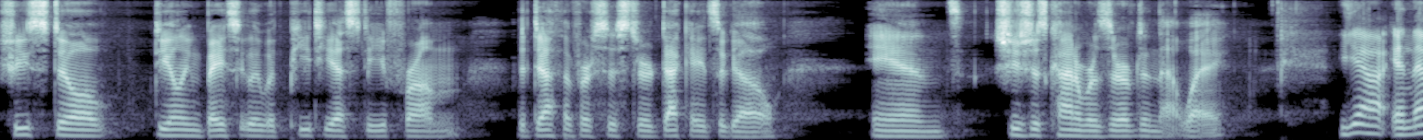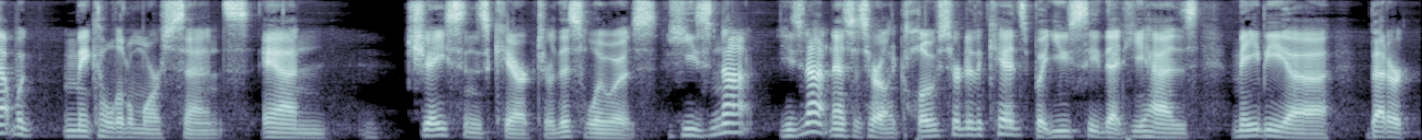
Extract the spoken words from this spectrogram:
She's still dealing basically with PTSD from the death of her sister decades ago and she's just kind of reserved in that way. Yeah, and that would make a little more sense. And Jason's character, this Lewis, he's not he's not necessarily closer to the kids, but you see that he has maybe a better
